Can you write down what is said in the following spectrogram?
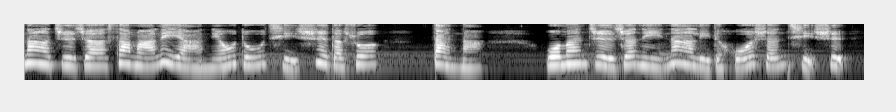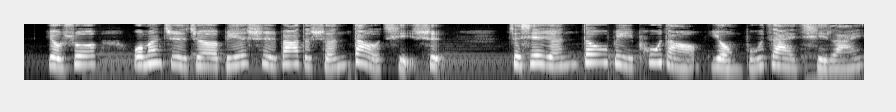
那指着撒玛利亚牛犊起誓的说：“但哪，我们指着你那里的活神起誓，又说我们指着别是巴的神道起誓。这些人都必扑倒，永不再起来。”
